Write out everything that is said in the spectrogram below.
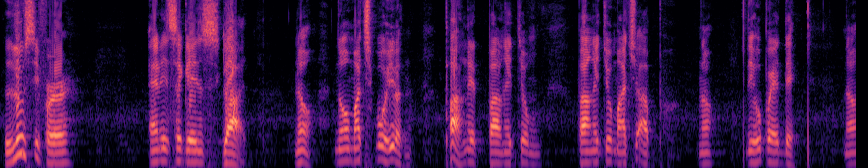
Lucifer and it's against God. No, no match po 'yun. Pangit, pangit yung pangit yung match up, no? Hindi ho pwede, no?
